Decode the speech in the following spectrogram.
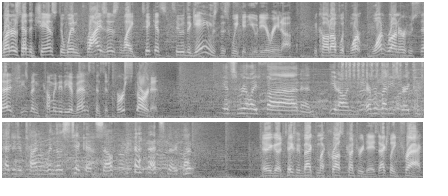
Runners had the chance to win prizes like tickets to the games this week at UD Arena. We caught up with one, one runner who said she's been coming to the event since it first started. It's really fun, and you know, and everybody's very competitive trying to win those tickets, so that's very fun. There you go. It takes me back to my cross country days, actually track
